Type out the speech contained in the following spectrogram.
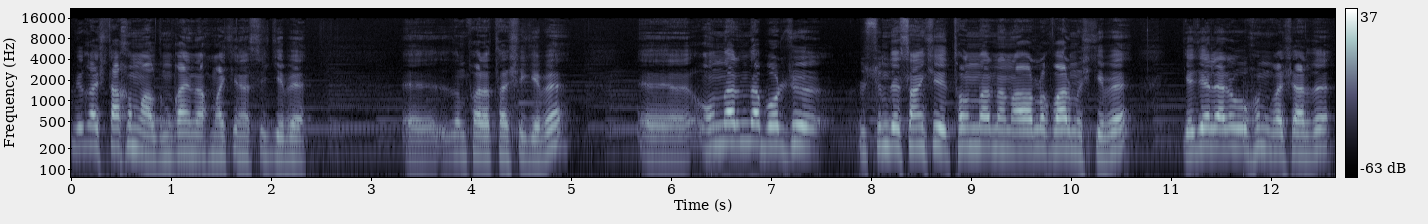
birkaç takım aldım. Kaynak makinesi gibi, e, zımpara taşı gibi. E, onların da borcu üstümde sanki tonlarla ağırlık varmış gibi. Geceleri uykum kaçardı.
